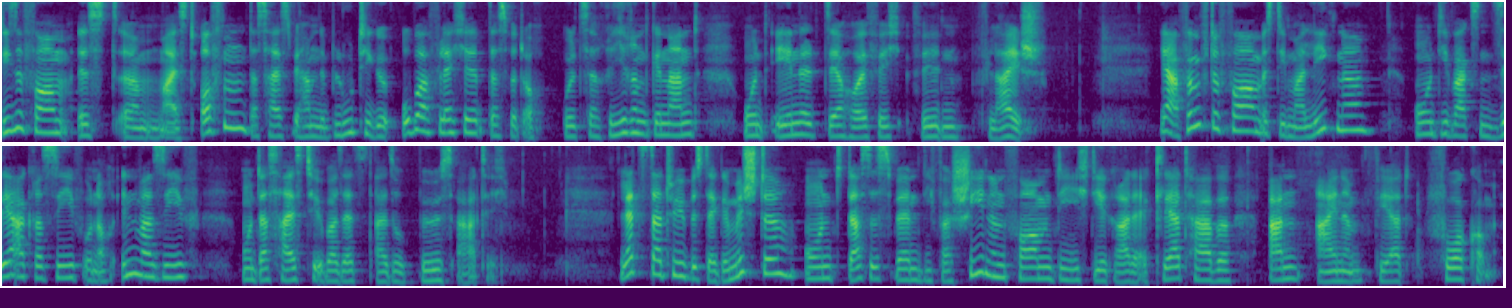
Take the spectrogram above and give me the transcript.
Diese Form ist ähm, meist offen, das heißt, wir haben eine blutige Oberfläche, das wird auch ulcerierend genannt und ähnelt sehr häufig wildem Fleisch. Ja, fünfte Form ist die maligne und die wachsen sehr aggressiv und auch invasiv und das heißt hier übersetzt also bösartig. Letzter Typ ist der gemischte und das ist, wenn die verschiedenen Formen, die ich dir gerade erklärt habe, an einem Pferd vorkommen.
